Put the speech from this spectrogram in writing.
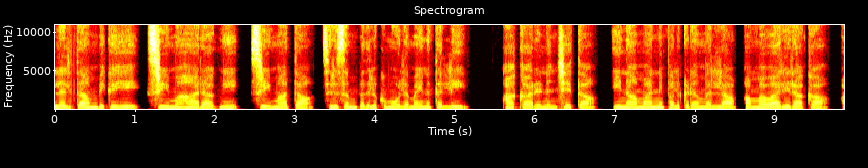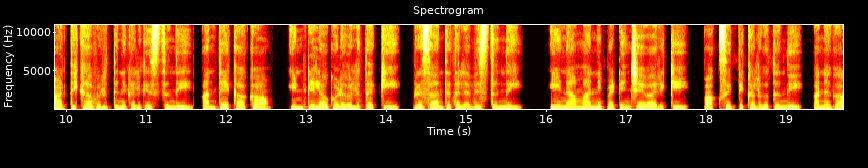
లలితాంబికయే శ్రీమహారాజ్ఞి శ్రీమాత సిరిసంపదలకు మూలమైన తల్లి. ఆ కారణం చేత ఈ నామాన్ని పలకడం వల్ల అమ్మవారి రాక ఆర్థికాభివృద్ధిని కలిగిస్తుంది. అంతేకాక ఇంటిలో గొడవలు తగ్గి ప్రశాంతత లభిస్తుంది. ఈ నామాన్ని పఠించే వారికి వాక్సిద్ధి కలుగుతుంది. అనగా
